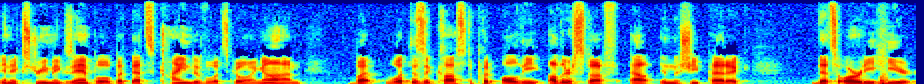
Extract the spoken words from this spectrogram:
an extreme example, but that's kind of what's going on. But what does it cost to put all the other stuff out in the sheep paddock that's already here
